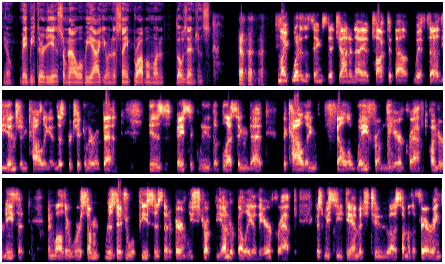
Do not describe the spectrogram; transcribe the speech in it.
you know, maybe 30 years from now, we'll be arguing the same problem on those engines. Mike, one of the things that John and I had talked about with uh, the engine cowling in this particular event is basically the blessing that the cowling fell away from the aircraft underneath it. And while there were some residual pieces that apparently struck the underbelly of the aircraft, because we see damage to uh, some of the fairing,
